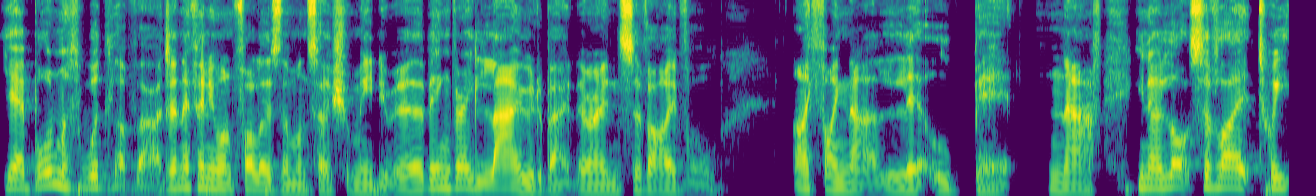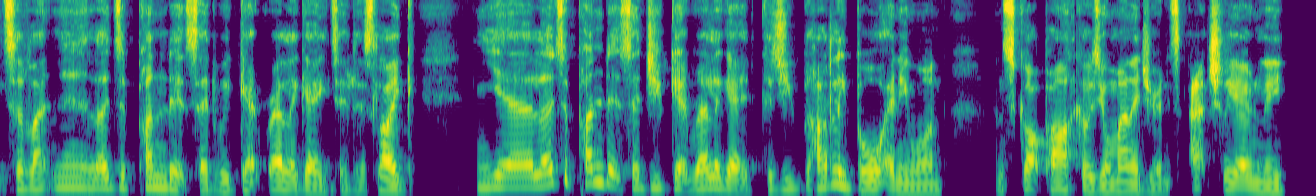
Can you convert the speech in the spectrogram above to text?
Yeah, Bournemouth would love that. I don't know if anyone follows them on social media, but they're being very loud about their own survival. I find that a little bit naff. You know, lots of like tweets of like, eh, loads of pundits said we'd get relegated. It's like, yeah, loads of pundits said you'd get relegated because you hardly bought anyone. And Scott Parker was your manager. And it's actually only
